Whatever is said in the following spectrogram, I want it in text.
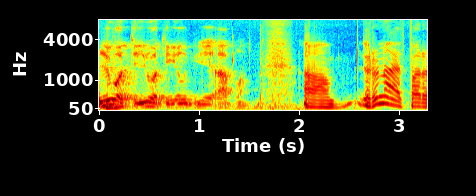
ļoti, ļoti ilgi Apple. Uh, runājot par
